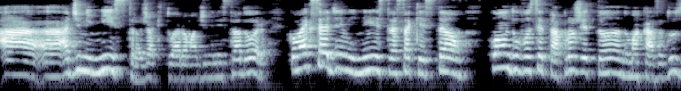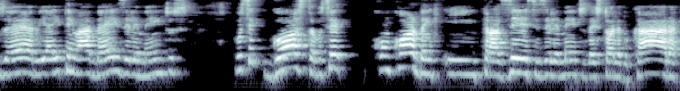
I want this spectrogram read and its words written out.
a, a, administra, já que tu era uma administradora, como é que você administra essa questão quando você está projetando uma casa do zero e aí tem lá 10 elementos? Você gosta, você concorda em, em, trazer esses elementos da história do cara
